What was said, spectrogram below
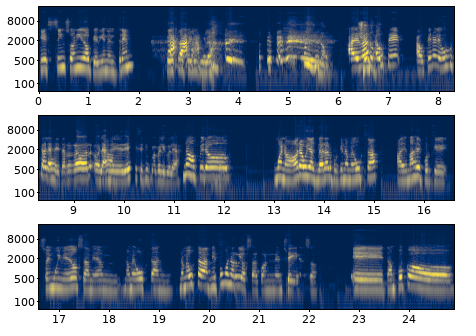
que es sin sonido, que viene el tren, que esta película. No, Además, no- a usted a usted no le gustan las de terror o las No. de, de ese tipo de películas. No, pero bueno, ahora voy a aclarar por qué no me gusta. Además de porque soy muy miedosa, me dan, no me gustan, no me gusta, me pongo nerviosa con el Sí. suspenso. Eh, tampoco,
